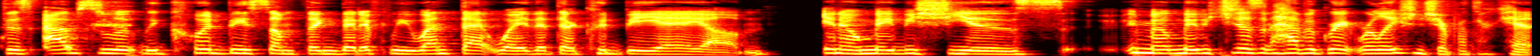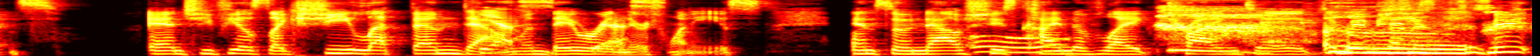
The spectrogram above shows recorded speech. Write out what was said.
this absolutely could be something that if we went that way that there could be a um you know maybe she is you know maybe she doesn't have a great relationship with her kids. And she feels like she let them down Yes, when they were in their 20s and so now she's Oh. kind of like trying to maybe she's oh. maybe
